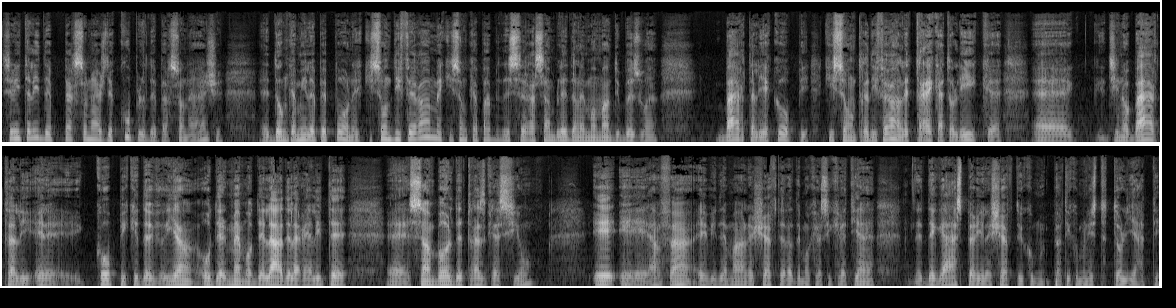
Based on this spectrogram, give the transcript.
c'est une Italie de personnages, de couples de personnages, Don Camille Pepone, qui sont différents, mais qui sont capables de se rassembler dans les moments du besoin. Bartali et Coppi, qui sont très différents, les très catholiques, euh, Gino Bartali et Coppi qui devient, même au-delà de la réalité, euh, symbole de transgression. Et, enfin, évidemment, le chef de la démocratie chrétienne, De Gasperi, le chef du Parti communiste Togliatti.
